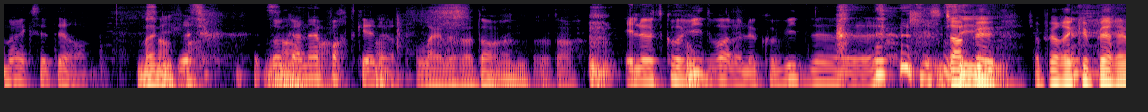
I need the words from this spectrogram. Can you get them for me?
demain, etc. Magnifique. Donc à n'importe quelle heure. j'adore. Et le Covid, voilà, le Covid. Euh, tu peux récupérer.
